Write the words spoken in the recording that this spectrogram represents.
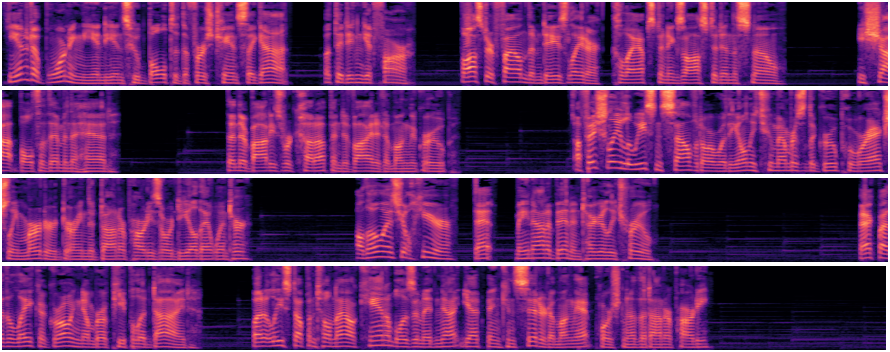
He ended up warning the Indians who bolted the first chance they got, but they didn't get far. Foster found them days later, collapsed and exhausted in the snow. He shot both of them in the head. Then their bodies were cut up and divided among the group. Officially, Luis and Salvador were the only two members of the group who were actually murdered during the Donner Party's ordeal that winter. Although, as you'll hear, that may not have been entirely true. Back by the lake, a growing number of people had died, but at least up until now, cannibalism had not yet been considered among that portion of the Donner Party.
